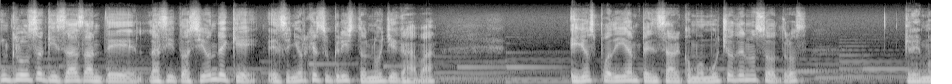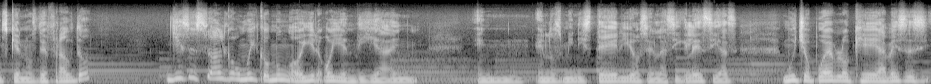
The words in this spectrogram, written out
Incluso quizás ante la situación de que el Señor Jesucristo no llegaba, ellos podían pensar como muchos de nosotros, creemos que nos defraudó. Y eso es algo muy común oír hoy en día en, en, los ministerios, en las iglesias. Mucho pueblo que a veces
